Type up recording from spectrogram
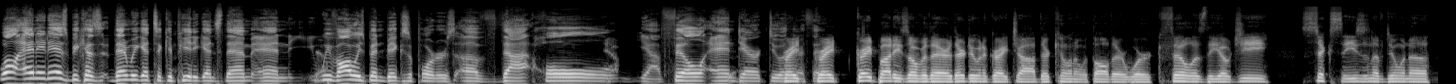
Well, and it is because then we get to compete against them, and yeah. we've always been big supporters of that whole. Yeah, yeah Phil and Derek doing great, great, great buddies over there. They're doing a great job. They're killing it with all their work. Phil is the OG, sixth season of doing a mm-hmm.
